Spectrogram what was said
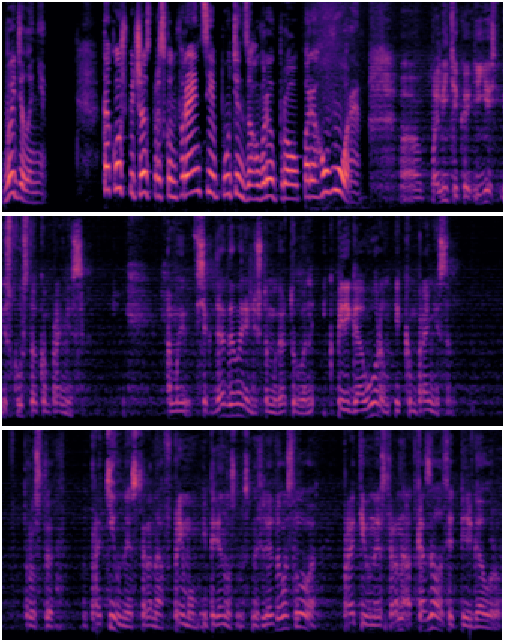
виділені. Також під час прес-конференції Путін заговорив про переговори. А, Политика и есть искусство компромисса. А мы всегда говорили, что мы готовы и к переговорам, и к компромиссам. Просто противная сторона в прямом и переносном смысле этого слова, противная сторона отказалась от переговоров.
